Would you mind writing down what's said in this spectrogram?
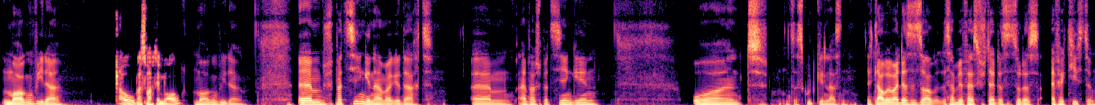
Morgen wieder. Oh, was macht ihr morgen? Morgen wieder. Ähm, spazieren gehen haben wir gedacht. Ähm, einfach spazieren gehen und uns das gut gehen lassen. Ich glaube, weil das ist so, das haben wir festgestellt, das ist so das Effektivste,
